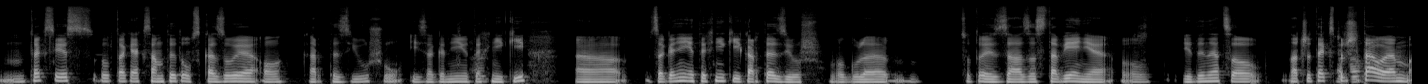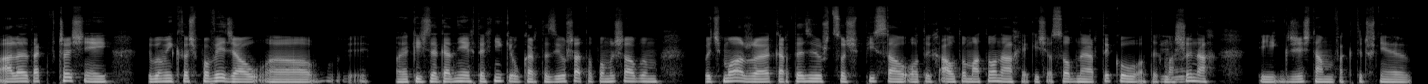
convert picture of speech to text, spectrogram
Mm, Tekst jest, no, tak jak sam tytuł wskazuje, o Kartezjuszu i zagadnieniu techniki. A, Zagadnienie techniki i Kartezjusz w ogóle, co to jest za zestawienie? Jedyne co, znaczy tekst Aha. przeczytałem, ale tak wcześniej, gdyby mi ktoś powiedział o jakichś zagadnieniach techniki u Kartezjusza, to pomyślałbym, być może Kartezjusz coś pisał o tych automatonach, jakiś osobny artykuł o tych Mhm. maszynach i gdzieś tam faktycznie mm,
